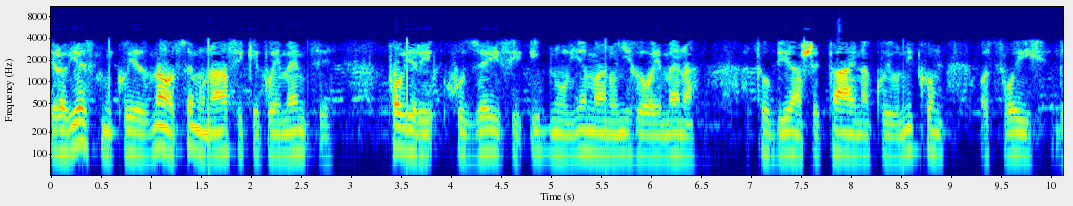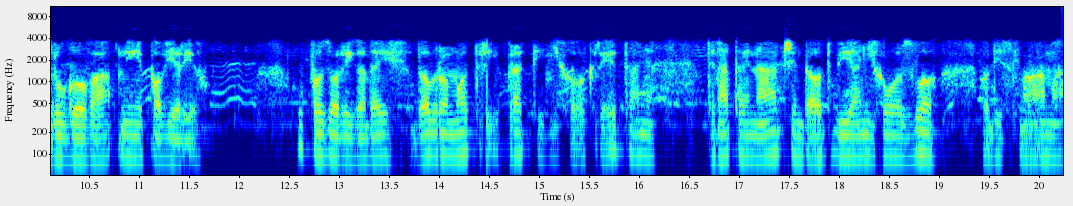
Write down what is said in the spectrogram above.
Vjerovjesnik koji je znao sve munafike po imence, povjeri Huzeifi ibnul Jemanu njihova imena, to bijaše tajna koju nikom od svojih drugova nije povjerio. Upozori ga da ih dobro motri i prati njihova kretanja, te na taj način da odbija njihovo zlo od islama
